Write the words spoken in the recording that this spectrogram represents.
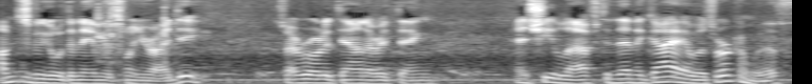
I'm just going to go with the name that's on your ID. So I wrote it down, everything, and she left. And then the guy I was working with,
